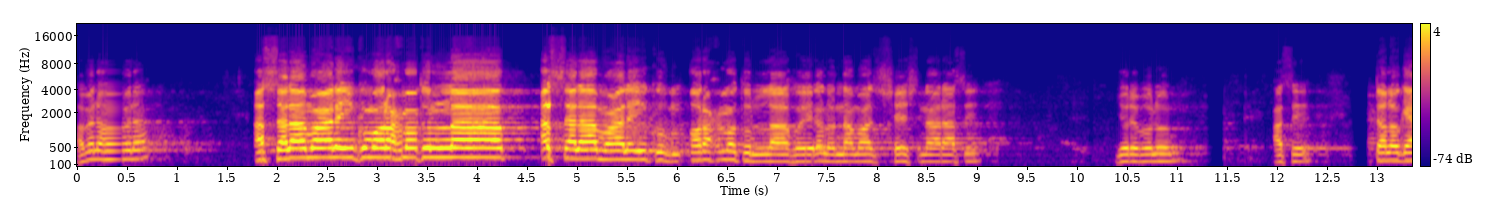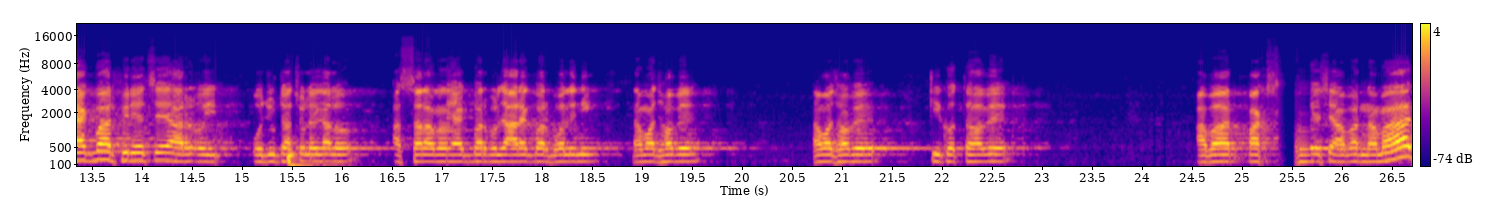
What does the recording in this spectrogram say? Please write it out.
হবে না হবে না? আসসালামু আলাইকুম রাহমাতুল্লাহ। আসসালামু আলাইকুম রাহমাতুল্লাহ। হয়ে গেল নামাজ শেষ, না আর আছে? জোরে বলুন, আছে? একটা লোক একবার ফিরেছে আর ওই অজুটা চলে গেল। আসসালাম একবার বলে, আরেকবার বলেনি, নামাজ হবে? নামাজ হবে? কি করতে হবে? আবার পাক এসে আবার নামাজ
